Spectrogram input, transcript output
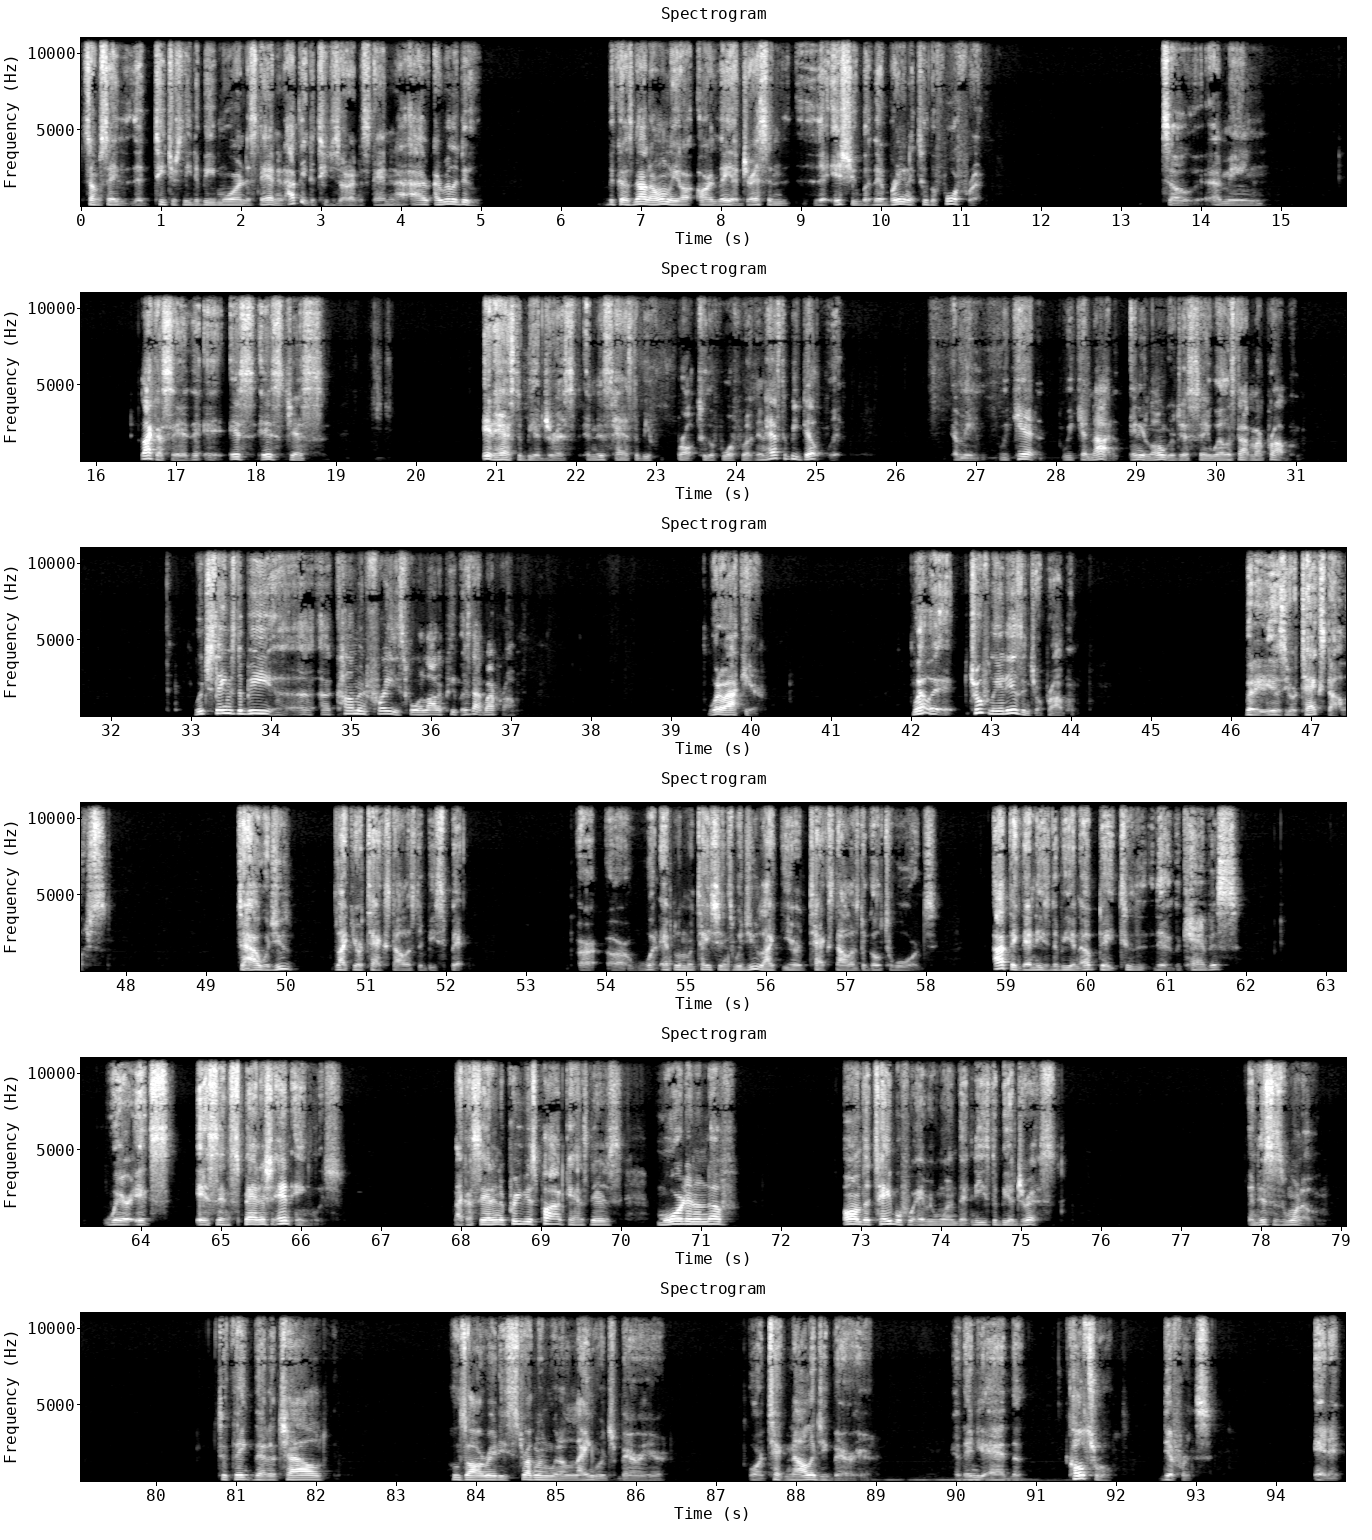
Some say that the teachers need to be more understanding. I think the teachers are understanding. I, I, I really do. Because not only are, are they addressing the issue, but they're bringing it to the forefront. So, I mean, like I said, it's it's just it has to be addressed, and this has to be brought to the forefront, and has to be dealt with. I mean, we can't, we cannot any longer just say, "Well, it's not my problem," which seems to be a, a common phrase for a lot of people. It's not my problem. What do I care? Well, it, truthfully, it isn't your problem but it is your tax dollars. So how would you like your tax dollars to be spent? Or or what implementations would you like your tax dollars to go towards? I think there needs to be an update to the, the, the canvas where it's it's in Spanish and English. Like I said in a previous podcast, there's more than enough on the table for everyone that needs to be addressed. And this is one of them. To think that a child who's already struggling with a language barrier or a technology barrier, and then you add the cultural difference in it.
